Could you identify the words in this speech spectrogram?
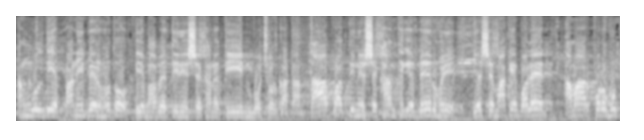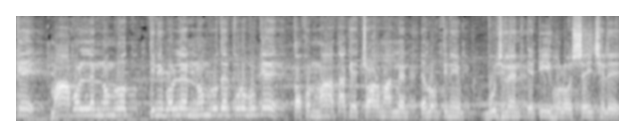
আঙ্গুল দিয়ে পানি বের হতো। এভাবে তিনি সেখানে তিন বছর কাটান। তারপর তিনি সেখান থেকে বের হয়ে এসে মাকে বলেন, আমার প্রভুকে। মা বললেন, নমরুদ। তিনি বললেন, নমরুদের প্রভুকে। তখন মা তাকে চড় মারলেন এবং তিনি বুঝলেন, এটি হলো সেই ছেলে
